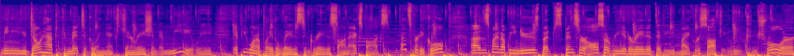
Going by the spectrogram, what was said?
meaning you don't have to commit to going next generation immediately if you want to play the latest and greatest on Xbox. That's pretty cool. Uh, this might not be news, but Spencer also reiterated that the Microsoft Elite controller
